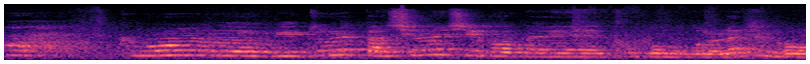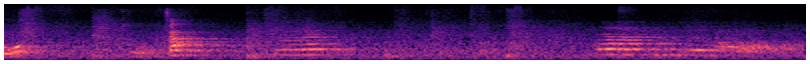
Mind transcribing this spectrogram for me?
아, 그러면은 우리 좀 이따 쉬는 시간에 그거 먹을래? 햄버거? 먹자. 그래. 아, 힘들어.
